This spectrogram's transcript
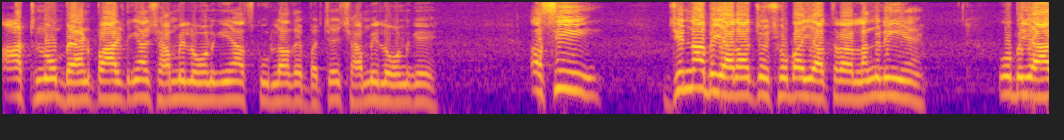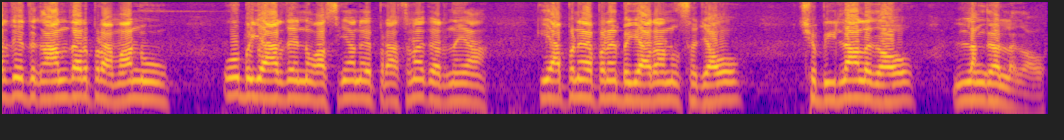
8-9 ਬੈਂਡ ਪਾਰਟੀਆਂ ਸ਼ਾਮਿਲ ਹੋਣਗੀਆਂ, ਸਕੂਲਾਂ ਦੇ ਬੱਚੇ ਸ਼ਾਮਿਲ ਹੋਣਗੇ। ਅਸੀਂ ਜਿਨ੍ਹਾਂ ਬਾਜ਼ਾਰਾਂ 'ਚੋਂ ਸ਼ੋਭਾ ਯਾਤਰਾ ਲੰਘਣੀ ਹੈ, ਉਹ ਬਾਜ਼ਾਰ ਦੇ ਦੁਕਾਨਦਾਰ ਭਰਾਵਾਂ ਨੂੰ, ਉਹ ਬਾਜ਼ਾਰ ਦੇ ਨਿਵਾਸੀਆਂ ਨੇ ਪ੍ਰਾਰਥਨਾ ਕਰਨੇ ਆ ਕਿ ਆਪਣੇ ਆਪਣੇ ਬਾਜ਼ਾਰਾਂ ਨੂੰ ਸਜਾਓ, ਛਬੀਲਾਂ ਲਗਾਓ, ਲੰਗਰ ਲਗਾਓ।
